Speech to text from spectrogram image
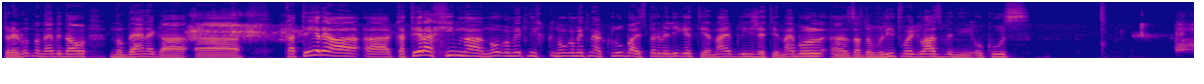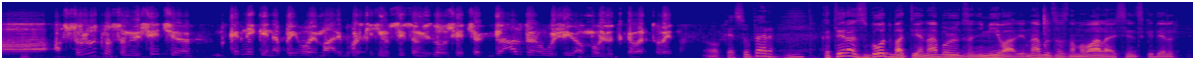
Trenutno ne bi dal nobenega. Uh, katera, uh, katera himna nogometnih- nogometnega kluba iz prve lige ti je najbližje, ti je najbolj uh, zadovolji tvoj glasbeni okus? Uh, absolutno so mi všeč, kar nekaj napevov je mariborskih in vsi so mi zelo všeč. Glasbeno uživam v ljudskem vrtu vedno. Okay, super. Katera zgodba ti je najbolj zanimiva, je najbolj zaznamovala jesenski del? Katera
